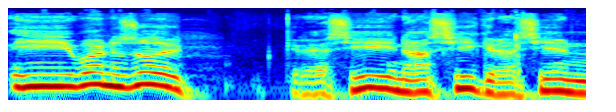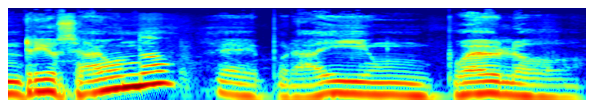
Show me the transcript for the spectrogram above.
Y bueno, yo crecí, nací, crecí en Río Segundo, eh, por ahí un pueblo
